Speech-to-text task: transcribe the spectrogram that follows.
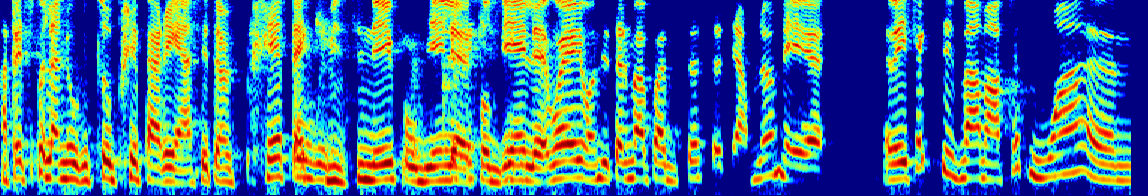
En fait, c'est pas de la nourriture préparée, hein. c'est un prêt à cuisiner. Faut bien le, faut bien le. Ouais, on est tellement pas habitué à ce terme-là, mais euh, effectivement. en fait, moi, euh,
